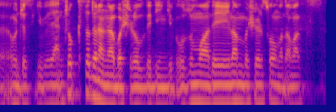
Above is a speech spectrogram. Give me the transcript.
e, hocası gibi. Yani çok kısa dönemler başarılı dediğin gibi. Uzun vadeye yayılan başarısı olmadı ama haklısın.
